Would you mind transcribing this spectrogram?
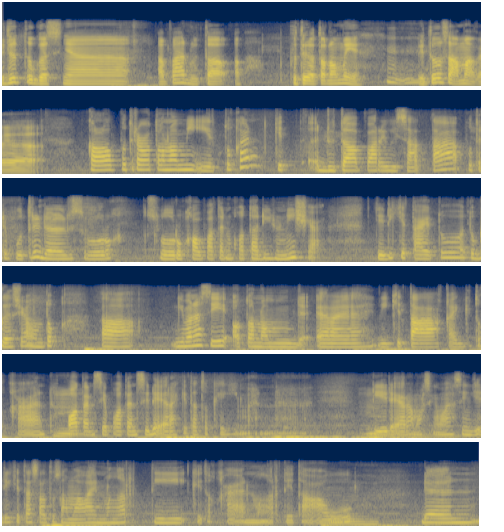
itu tugasnya apa duta apa putri otonomi ya Mm-mm. itu sama kayak Kalau putri otonomi itu kan kit- duta pariwisata putri-putri dari seluruh seluruh kabupaten kota di Indonesia. Jadi kita itu tugasnya untuk uh, gimana sih otonom daerah di kita kayak gitu kan. Hmm. Potensi-potensi daerah kita tuh kayak gimana di daerah masing-masing. Jadi kita satu sama lain mengerti gitu kan, mengerti tahu. Hmm. dan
